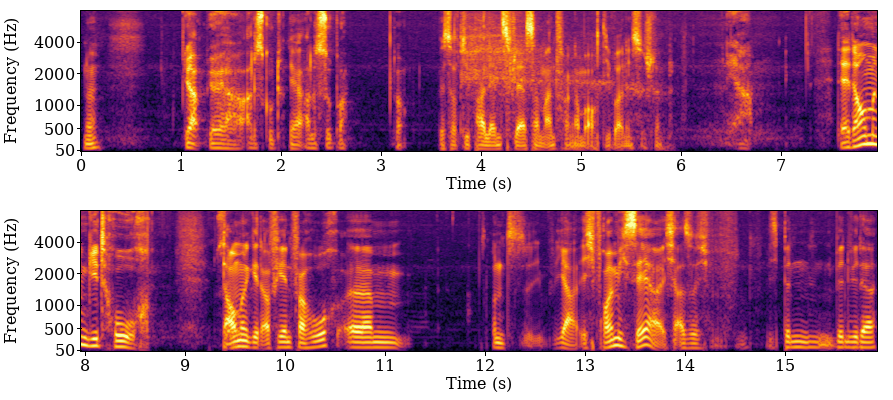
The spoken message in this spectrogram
Ne? Ja, ja, ja, alles gut. Ja, alles super. So. Bis auf die paar Lensflares am Anfang, aber auch die war nicht so schlimm. Ja. Der Daumen geht hoch. Daumen geht auf jeden Fall hoch. Ähm, und ja, ich freue mich sehr. Ich, also ich, ich bin, bin wieder,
